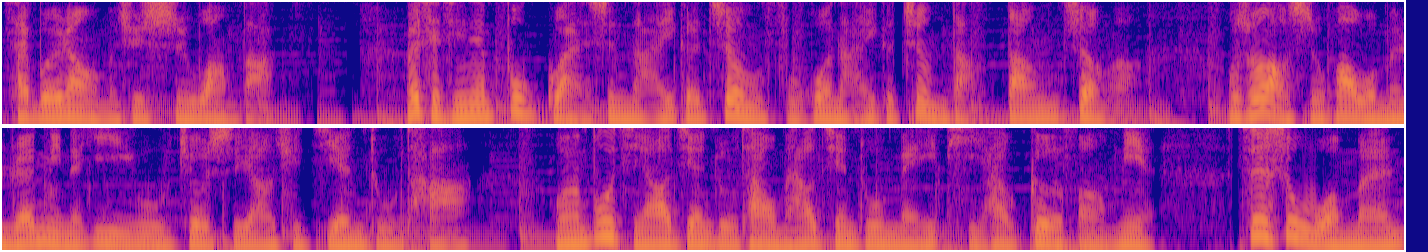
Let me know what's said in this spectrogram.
才不会让我们去失望吧。而且今天不管是哪一个政府或哪一个政党当政啊，我说老实话，我们人民的义务就是要去监督它。我们不仅要监督它，我们还要监督媒体，还有各方面。这是我们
